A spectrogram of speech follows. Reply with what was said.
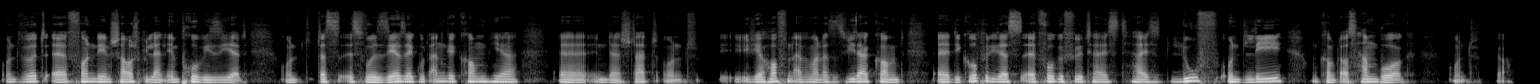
und wird äh, von den Schauspielern improvisiert. Und das ist wohl sehr, sehr gut angekommen hier äh, in der Stadt und wir hoffen einfach mal, dass es wiederkommt. Äh, die Gruppe, die das äh, vorgeführt heißt, heißt Luf und Lee und kommt aus Hamburg. Und ja,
